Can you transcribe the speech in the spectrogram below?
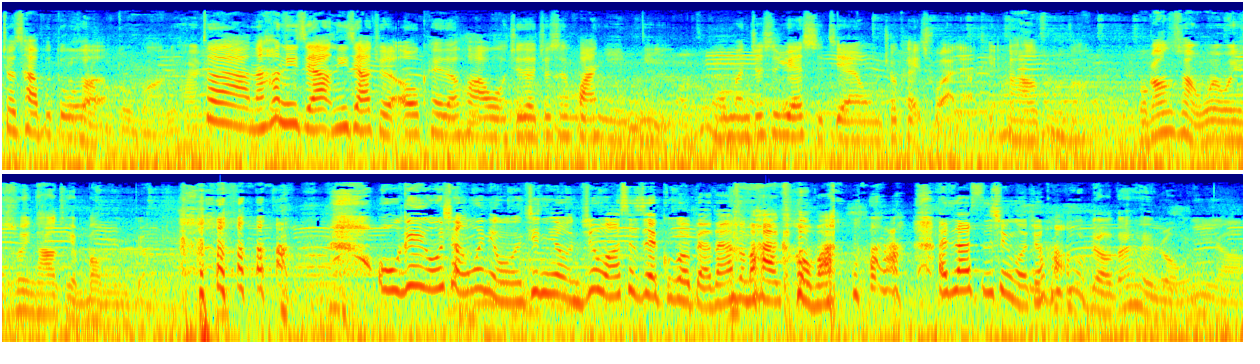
就差不多了。差不多吧，你还对啊。然后你只要你只要觉得 OK 的话，我觉得就是欢迎你，我们就是约时间，我们就可以出来聊天。那他要怎么搞？我刚刚是想问问题，所以他要填报名表。我可以，我想问你，我今天你觉得我要设这 Google 表单要这么哈口吗？还是他私信我就好？Google 表单很容易啊。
